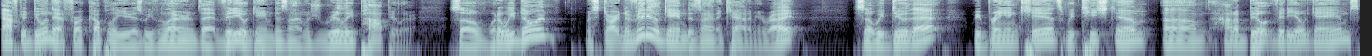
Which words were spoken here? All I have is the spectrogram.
after doing that for a couple of years, we've learned that video game design was really popular. So, what are we doing? We're starting a video game design academy, right? So, we do that. We bring in kids, we teach them um, how to build video games,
